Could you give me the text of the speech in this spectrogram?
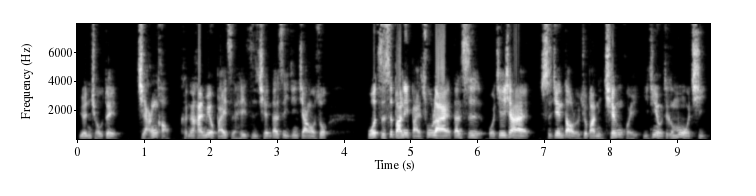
原球队讲好，可能还没有白纸黑字签，但是已经讲好说，我只是把你摆出来，但是我接下来时间到了就把你签回，已经有这个默契。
